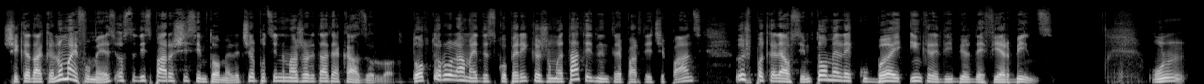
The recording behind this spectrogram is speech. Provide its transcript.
Și că dacă nu mai fumezi, o să dispară și simptomele, cel puțin în majoritatea cazurilor. Doctorul a mai descoperit că jumătate dintre participanți își păcăleau simptomele cu băi incredibil de fierbinți. Un,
